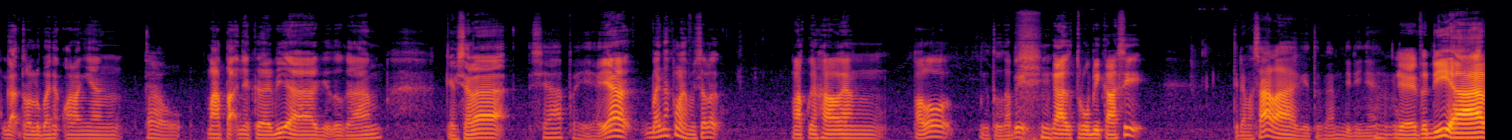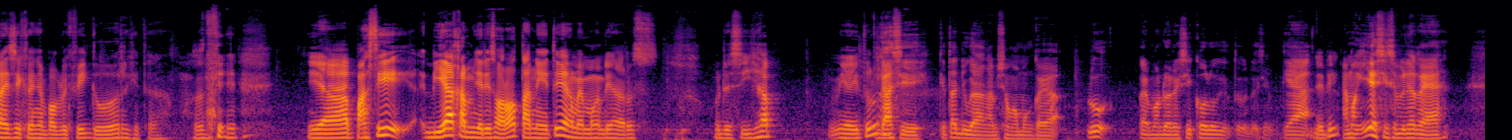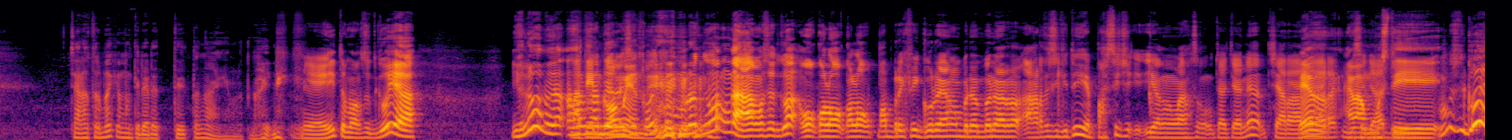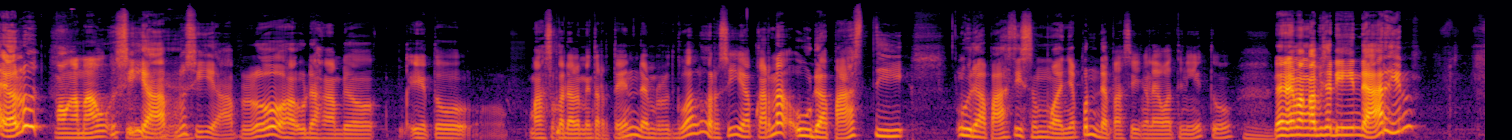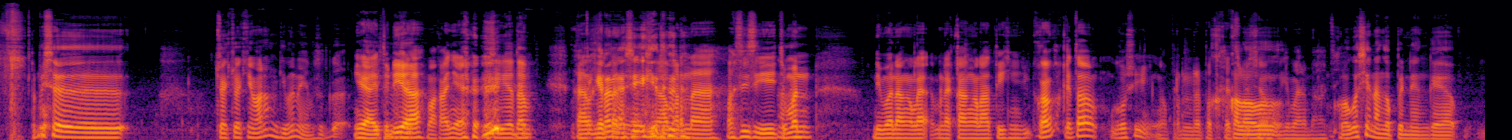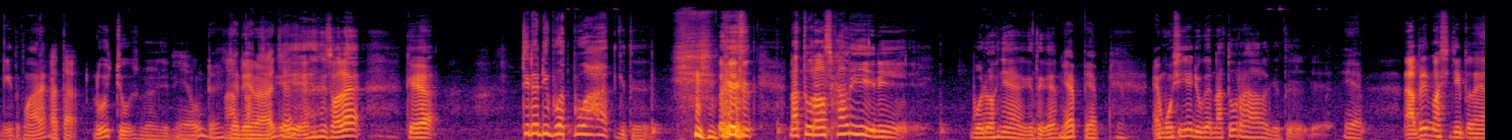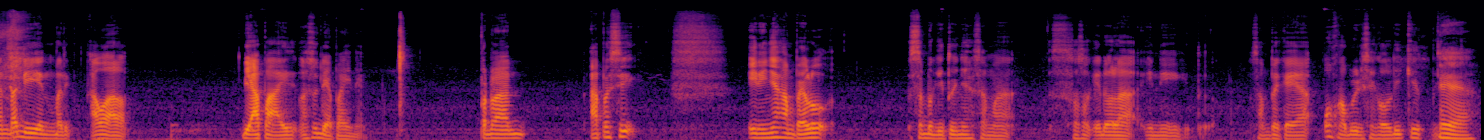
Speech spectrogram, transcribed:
nggak terlalu banyak orang yang Tahu. matanya ke dia gitu kan kayak misalnya siapa ya ya banyak lah misalnya ngelakuin hal yang tolol gitu tapi nggak terpublikasi tidak masalah gitu kan jadinya Ya itu dia resikonya public figure gitu. Maksudnya, ya pasti dia akan menjadi sorotan. Ya, itu yang memang dia harus udah siap. Ya itulah. enggak sih. Kita juga nggak bisa ngomong kayak lu emang udah resiko lu gitu. Udah sih ya Jadi? emang iya sih sebenarnya. Cara terbaik emang tidak ada titik tengah ya menurut gue ini. Ya itu maksud gue ya ya lu harus ambil komen, resiko itu. menurut gue enggak maksud gue oh kalau kalau public figure yang benar-benar artis gitu ya pasti yang langsung caciannya secara ya direct bisa emang jadi. mesti gue ya lu mau nggak mau lu sih siap ya. lu siap lu udah ngambil itu masuk ke dalam entertain dan menurut gua lu harus siap karena udah pasti udah pasti semuanya pun udah pasti ngelewatin itu Hmm. dan emang nggak bisa dihindarin tapi se cuek-cueknya orang gimana ya? Maksud gue ya itu dia makanya. Masih tetap Kepikiran nggak sih? gitu? pernah. Pasti sih cuman di mana mereka ngelatihnya kan kita gue sih nggak pernah dapat Kalau- gimana banget sih. kalau gue sih nanggepin yang kayak gitu kemarin kata. lucu sebenarnya jadi ya udah Ngakak jadiin sih, aja. iya. soalnya kayak tidak dibuat-buat gitu. Natural sekali ini bodohnya gitu kan. Yap yap emosinya juga natural gitu. Nah, tapi masih di pertanyaan tadi yang balik awal diapain maksud diapain ya pernah apa sih ininya sampai lu sebegitunya sama sosok idola ini gitu sampai kayak oh nggak boleh disenggol dikit Iya.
